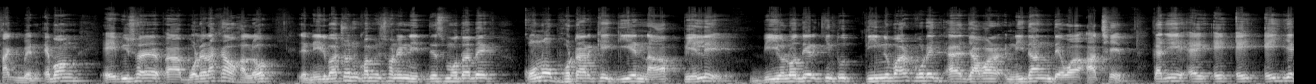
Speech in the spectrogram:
থাকবেন। এবং এই বিষয়ে বলে রাখা ভালো যে নির্বাচন কমিশনের নির্দেশ মোতাবেক কোনো ভোটারকে গিয়ে না পেলে বিএলওদের কিন্তু তিনবার করে যাওয়ার নিদান দেওয়া আছে। কাজে এই এই এই যে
